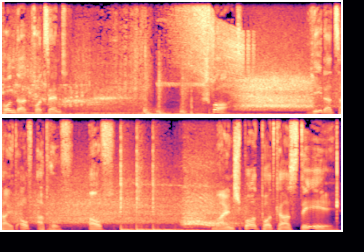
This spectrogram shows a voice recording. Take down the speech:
100% Sport. Jederzeit auf Abruf. Auf meinsportpodcast.de.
